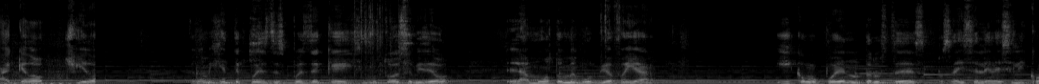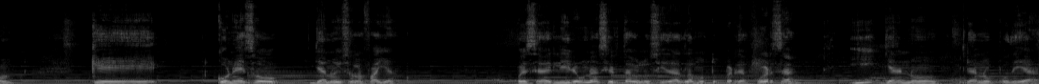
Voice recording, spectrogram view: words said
ahí quedó chido. Bueno, mi gente, pues después de que hicimos todo ese video, la moto me volvió a fallar. Y como pueden notar ustedes, pues ahí se le ve silicón. Que con eso ya no hizo la falla. Pues al ir a una cierta velocidad la moto perdía fuerza y ya no, ya no podía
